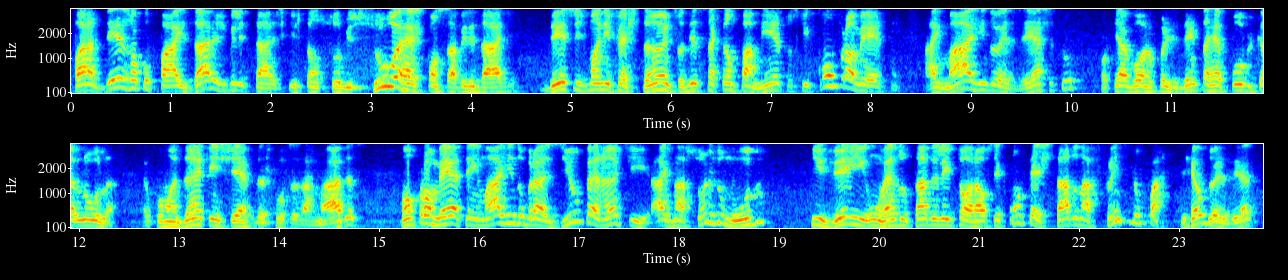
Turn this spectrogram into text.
para desocupar as áreas militares que estão sob sua responsabilidade desses manifestantes ou desses acampamentos que comprometem a imagem do Exército, porque agora o presidente da República, Lula, é o comandante em chefe das Forças Armadas, comprometem a imagem do Brasil perante as nações do mundo, que veem um resultado eleitoral ser contestado na frente de um quartel do Exército,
